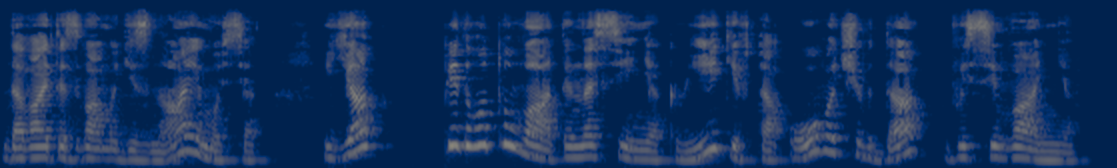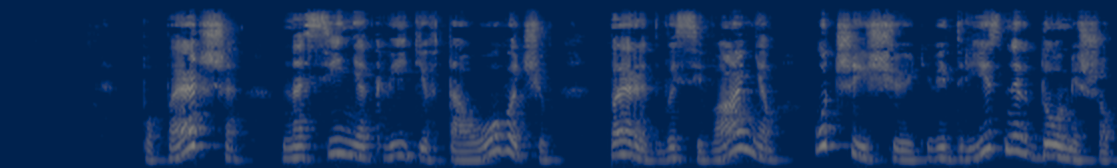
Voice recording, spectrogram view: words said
Давайте з вами дізнаємося, як підготувати насіння квітів та овочів до висівання. По-перше, насіння квітів та овочів перед висіванням очищують від різних домішок.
